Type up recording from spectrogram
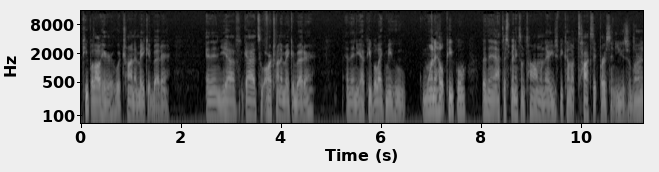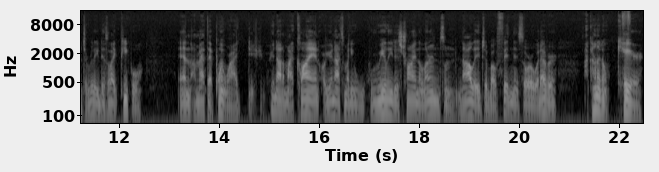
people out here who are trying to make it better. And then you have guys who are trying to make it better, and then you have people like me who want to help people, but then after spending some time on there, you just become a toxic person. You just learn to really dislike people and I'm at that point where I, you're not my client or you're not somebody really just trying to learn some knowledge about fitness or whatever, I kind of don't care.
